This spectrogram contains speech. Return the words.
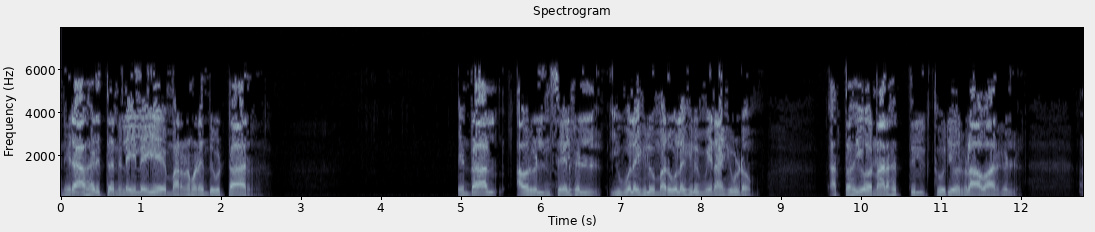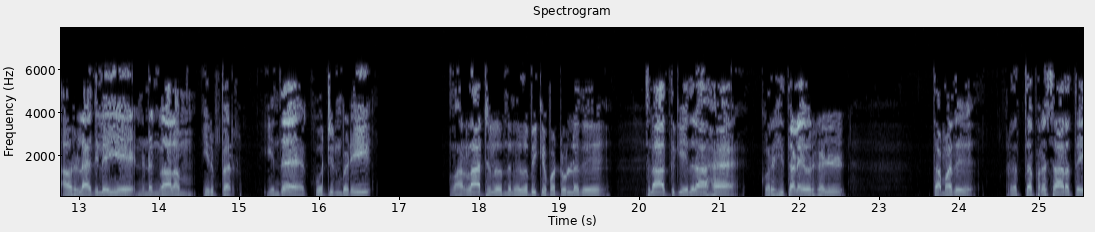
நிராகரித்த நிலையிலேயே மரணமடைந்து விட்டார். என்றால் அவர்களின் செயல்கள் இவ்வுலகிலும் மறுவுலகிலும் வீணாகிவிடும். அத்தகையோர் நரகத்திற்குரியவர்கள் ஆவார்கள். அவர்கள் அதிலேயே நெடுங்காலம் இருப்பர். இந்த கூற்றின்படி வரலாற்றிலிருந்து நிரூபிக்கப்பட்டுள்ளது. இஸ்லாத்துக்கு எதிராக குறைசி தலைவர்கள் தமது இரத்த பிரசாரத்தை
